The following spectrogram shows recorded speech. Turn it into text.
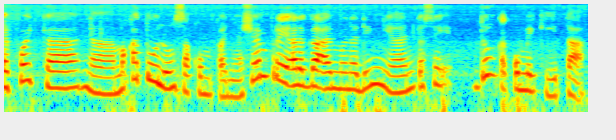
effort ka na makatulong sa kumpanya. Siyempre, alagaan mo na din yan kasi doon ka kumikita.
